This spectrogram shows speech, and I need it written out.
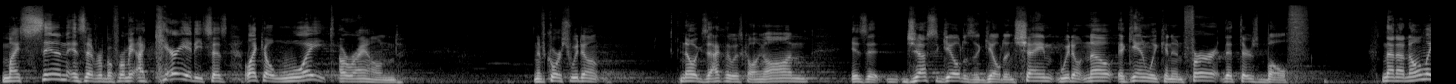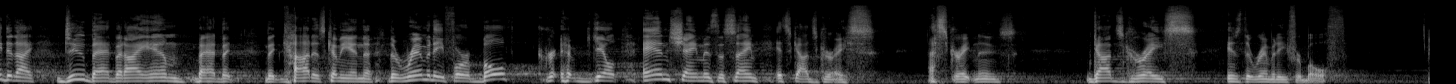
My sin is ever before me. I carry it, he says, like a weight around. And of course, we don't know exactly what's going on. Is it just guilt? Is it guilt and shame? We don't know. Again, we can infer that there's both. Now, not only did I do bad, but I am bad, but, but God is coming in. The, the remedy for both guilt and shame is the same it's God's grace. That's great news. God's grace is the remedy for both.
